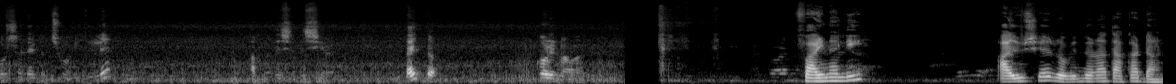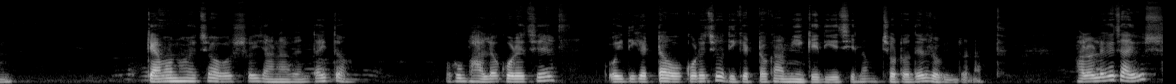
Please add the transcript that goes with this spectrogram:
ওর সাথে একটা ছবি তুলে আপনাদের সাথে শেয়ার তাই তো? করে নেওয়া ফাইনালি আয়ুষের রবীন্দ্রনাথ আঁকা ডান কেমন হয়েছে অবশ্যই জানাবেন, তাই তো? ও খুব ভালো করেছে। ওই দিকেরটা ও করেছে ওই দিকেরটাকে আমি এঁকে দিয়েছিলাম ছোটদের রবীন্দ্রনাথ। ভালো লেগেছে আয়ুষ?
